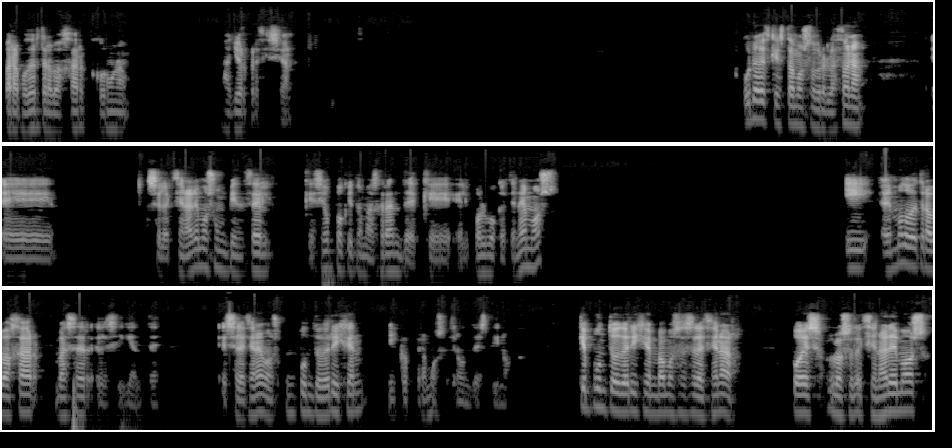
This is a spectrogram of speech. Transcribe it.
para poder trabajar con una mayor precisión. Una vez que estamos sobre la zona, eh, seleccionaremos un pincel que sea un poquito más grande que el polvo que tenemos. Y el modo de trabajar va a ser el siguiente. Eh, seleccionaremos un punto de origen y copiamos en un destino. ¿Qué punto de origen vamos a seleccionar? Pues lo seleccionaremos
